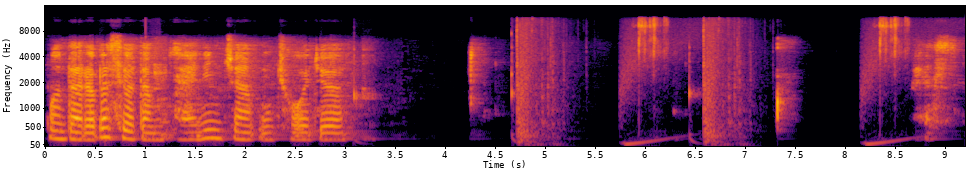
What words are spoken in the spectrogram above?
Pont erről beszéltem, hely nincsen, úgyhogy ezt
